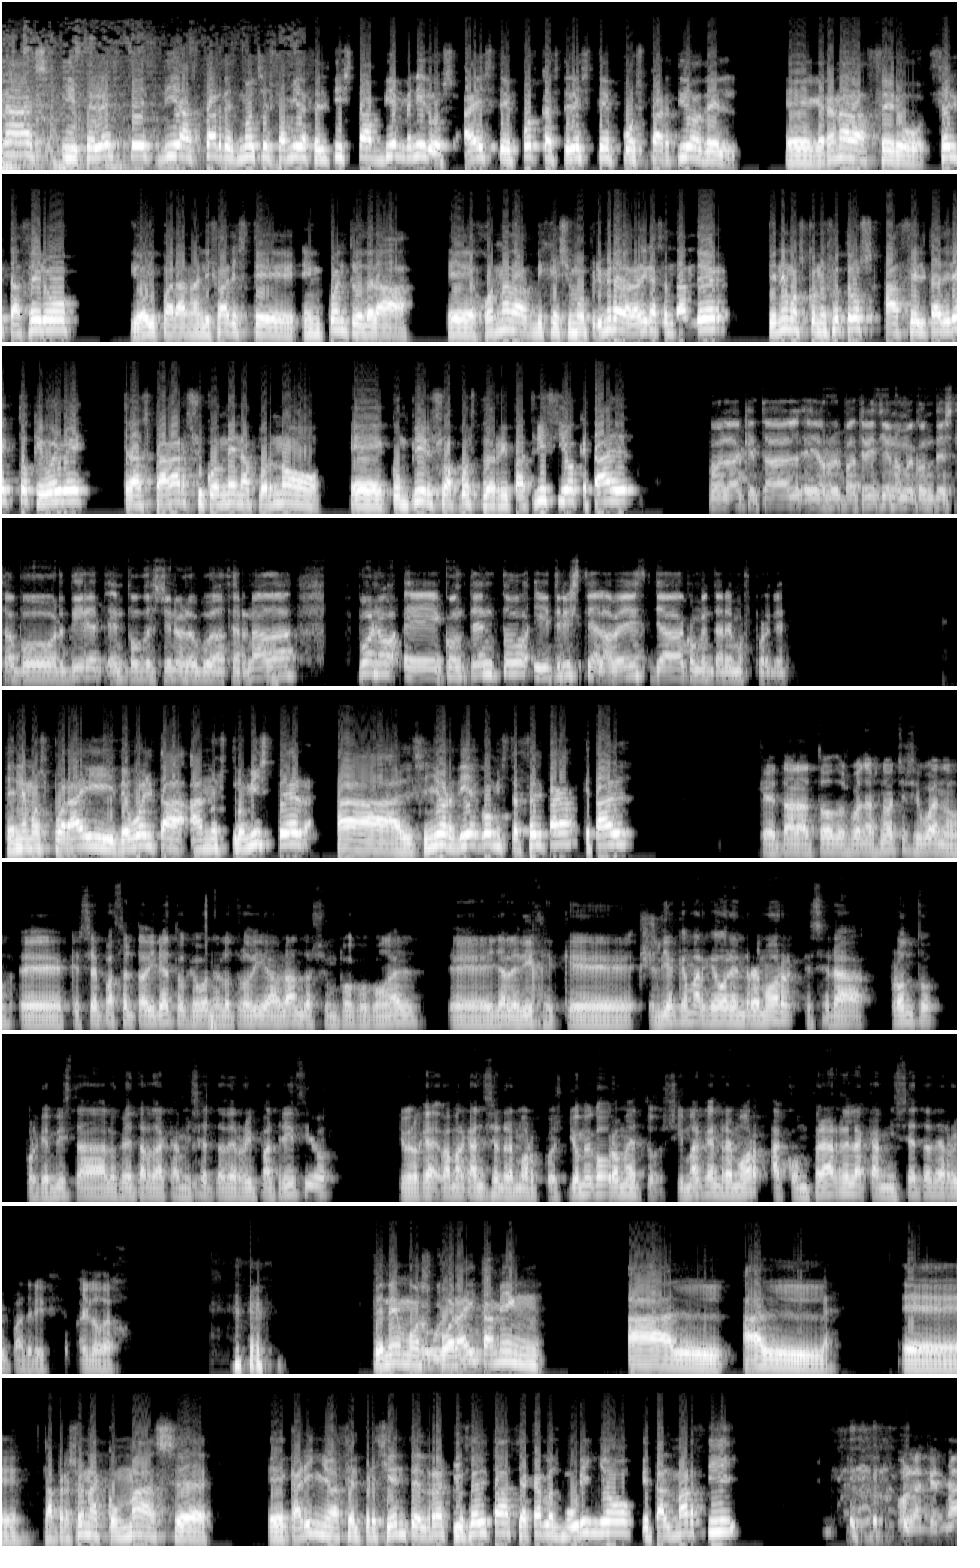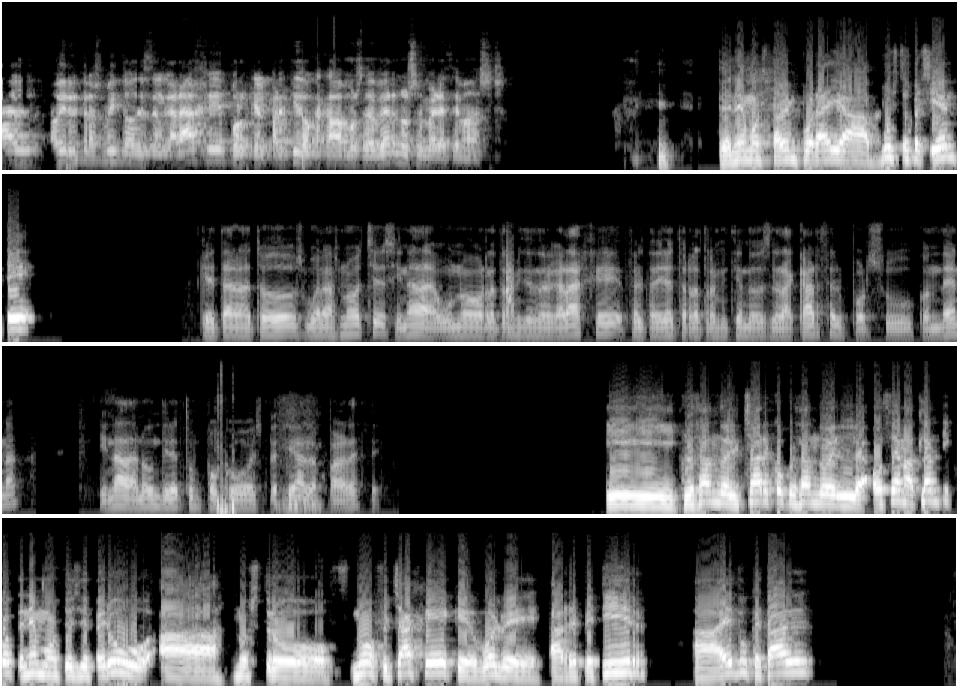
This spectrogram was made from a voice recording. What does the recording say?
Buenas y celestes días, tardes, noches, familia celtista. Bienvenidos a este podcast del este postpartido del eh, Granada 0, Celta 0. Y hoy para analizar este encuentro de la eh, jornada vigésimo primera de la Liga Santander, tenemos con nosotros a Celta Directo que vuelve tras pagar su condena por no eh, cumplir su apuesto de Rui Patricio. ¿Qué tal? Hola, ¿qué tal? Rui Patricio no me contesta por direct, entonces yo no le puedo hacer nada. Bueno, eh, contento y triste a la vez, ya comentaremos por qué. Tenemos por ahí de vuelta a nuestro mister, al señor Diego, mister Celta, ¿qué tal? ¿Qué tal a todos? Buenas noches y bueno, eh, que sepa Celta Directo que bueno, el otro día hablando así un poco con él, eh, ya le dije que el día que marque gol en remor, que será pronto, porque en vista a lo que le tarda la camiseta de Rui Patricio, yo creo que va a marcar antes en remor. Pues yo me comprometo, si marca en remor, a comprarle la camiseta de Rui Patricio. Ahí lo dejo. Tenemos por ahí también al, al eh, la persona con más eh, eh, cariño hacia el presidente del Real Club Celta, hacia Carlos Mourinho. ¿Qué tal, Marci? Hola, ¿qué tal? Hoy retransmito desde el garaje porque el partido que acabamos de ver no se merece más. Tenemos también por ahí a Bustos Presidente. ¿Qué tal a todos? Buenas noches. Y nada, uno retransmitiendo el garaje, Celta Directo retransmitiendo desde la cárcel por su condena. Y nada, ¿no? Un directo un poco especial, parece. Y cruzando el charco, cruzando el Océano Atlántico, tenemos desde Perú a nuestro nuevo fichaje que vuelve a repetir. A Edu, ¿qué tal?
